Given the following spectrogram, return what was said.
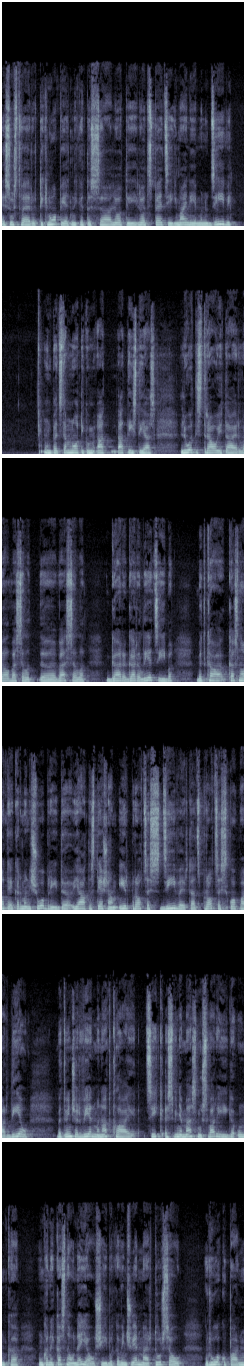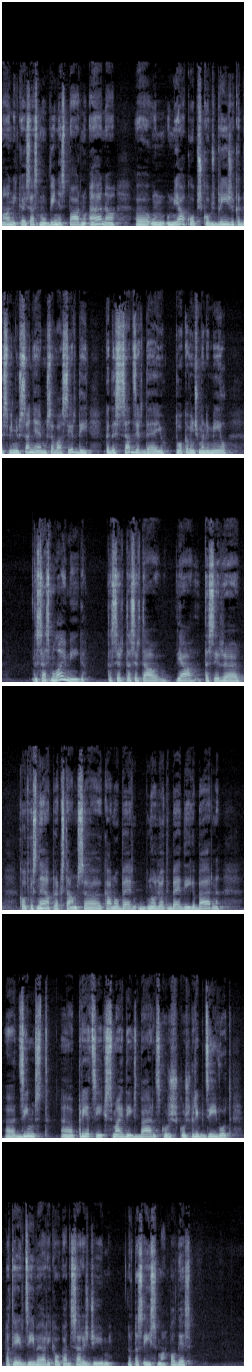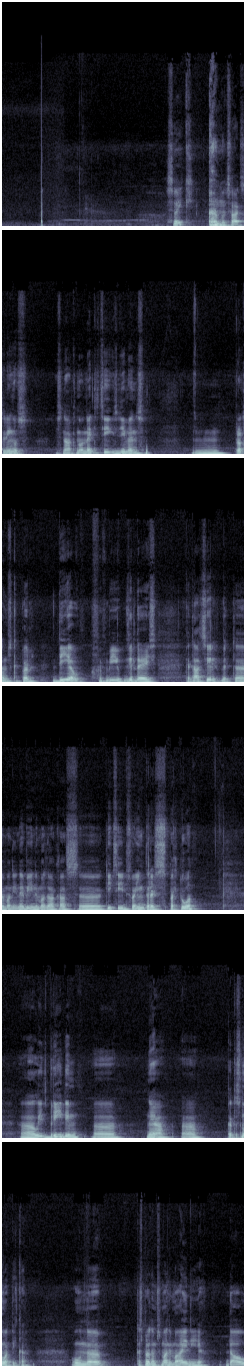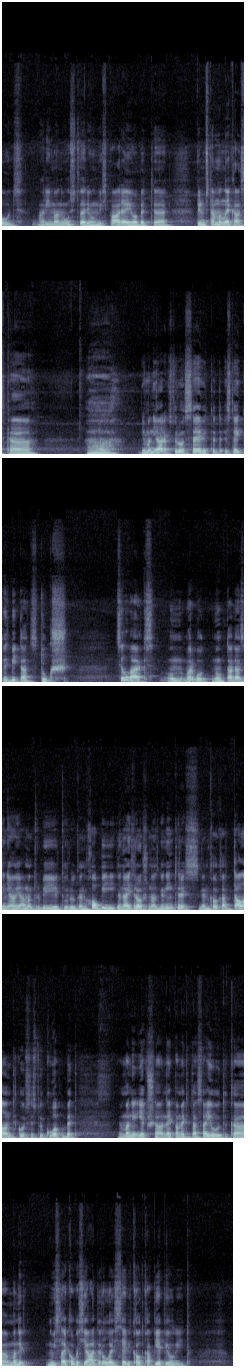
es uztvēru tik nopietni, ka tas ļoti, ļoti spēcīgi mainīja manu dzīvi. Un pēc tam notikumi at, attīstījās ļoti strauji. Tā ir vēl vesela, vesela gara, gara liecība. Bet kā, kas notiek ar mani šobrīd? Jā, tas tiešām ir process, dzīve ir tāds process kopā ar Dievu bet viņš ar vienu man atklāja, cik es viņam esmu svarīga un ka, un ka nekas nav nejaušība, ka viņš vienmēr tur savu roku pār mani, ka es esmu viņas pārnu ēnā. Uh, un, un jā, kopš, kopš brīža, kad es viņu saņēmu savā sirdī, kad es sadzirdēju to, ka viņš mani mīl, es esmu laimīga. Tas ir, tas ir, tā, jā, tas ir uh, kaut kas neaprakstāms, uh, kā no, bērn, no ļoti bēdīga bērna dzimst priecīgs, smaidīgs bērns, kurš, kurš grib dzīvot, pat ja ir dzīvē arī kaut kādi sarežģījumi. Nu, tas īsumā. Paldies! Sveiki! Mans vārds ir Ingus. Es nāku no neticīgas ģimenes. Mm, protams, ka par Dievu biju dzirdējis, ka tāds ir, bet manī nebija ne mazākās ticības vai intereses par to. Līdz brīdim, nu jā, kad tas notika. Un, tas, protams, mani mainīja daudz, arī manu uztveri un vispārējo, bet pirms tam man liekas, ka, ja man jāraksturo sevi, tad es teiktu, ka es biju tāds tukšs cilvēks, un varbūt nu, tādā ziņā, jā, man tur bija tur gan hobiji, gan aizraušanās, gan intereses, gan kaut kādi talanti, kurus es tur kopu, bet man iekšā nepameta tā sajūta, ka man ir nu, visu laiku kaut kas jādara, lai sevi kaut kā piepildītu.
